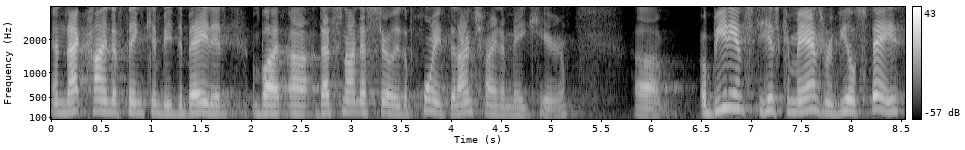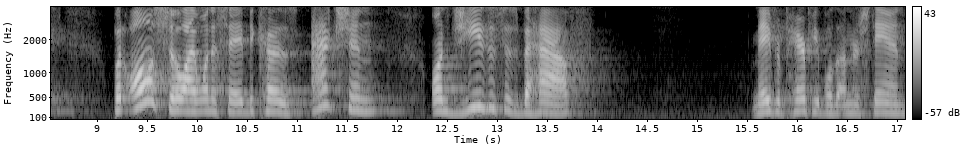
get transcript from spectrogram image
And that kind of thing can be debated, but uh, that's not necessarily the point that I'm trying to make here. Uh, obedience to his commands reveals faith, but also, I want to say, because action on Jesus' behalf may prepare people to understand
